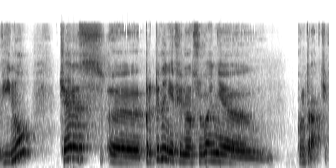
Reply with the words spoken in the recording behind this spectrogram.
війну через припинення фінансування контрактів.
